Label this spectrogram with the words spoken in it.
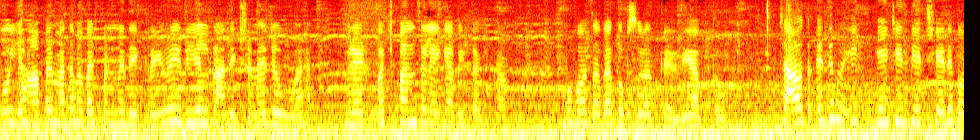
वो यहाँ पर मतलब मैं बचपन में देख रही हूँ, ये रियल ट्रांजेक्शन है जो हुआ है। मेरे बचपन से लेके अभी तक का। बहुत ज़्यादा खूबसूरत कर दिया अब तो। चाहो तो देखो, ये चीज़ भी अच्छी है, देखो,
